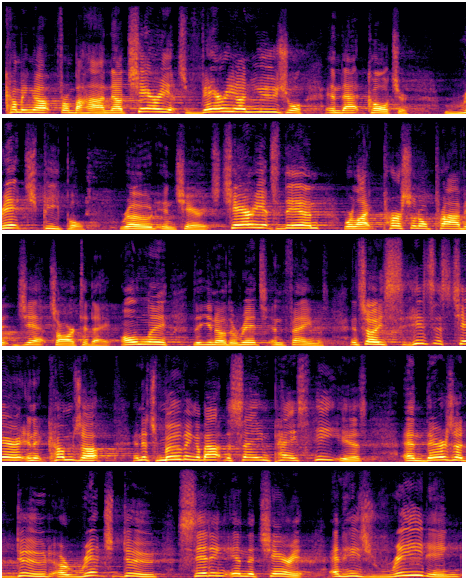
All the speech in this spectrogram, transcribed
coming up from behind. Now, chariots, very unusual in that culture. Rich people rode in chariots. Chariots then were like personal private jets are today, only the, you know, the rich and famous. And so he's, he's this chariot, and it comes up, and it's moving about the same pace he is. And there's a dude, a rich dude, sitting in the chariot, and he's reading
